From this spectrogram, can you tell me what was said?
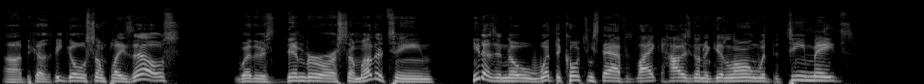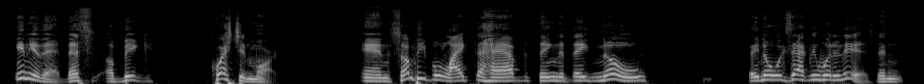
Uh, because if he goes someplace else, whether it's Denver or some other team, he doesn't know what the coaching staff is like, how he's going to get along with the teammates, any of that. That's a big question mark. And some people like to have the thing that they know, they know exactly what it is. And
